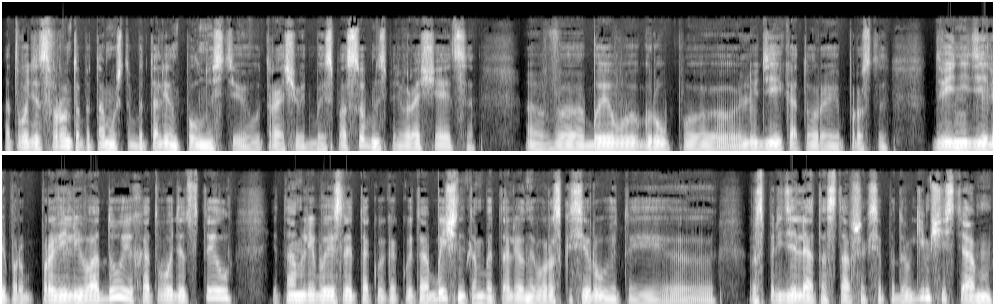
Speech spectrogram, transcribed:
отводят с фронта, потому что батальон полностью утрачивает боеспособность, превращается в боевую группу людей, которые просто две недели провели в аду, их отводят в тыл, и там либо, если это такой какой-то обычный там батальон, его раскассируют и э, распределят оставшихся по другим частям,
